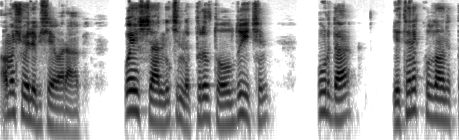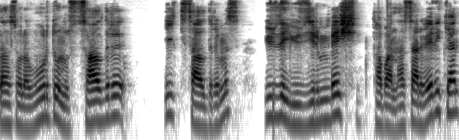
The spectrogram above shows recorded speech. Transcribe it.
Ama şöyle bir şey var abi. Bu eşyanın içinde pırıltı olduğu için burada yetenek kullandıktan sonra vurduğumuz saldırı ilk saldırımız %125 taban hasar verirken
